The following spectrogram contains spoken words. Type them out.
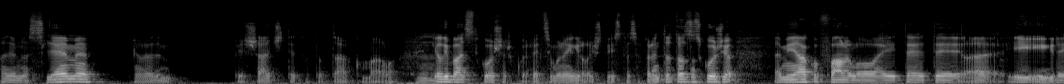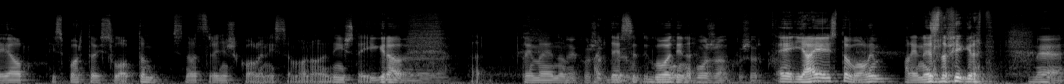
odem na sljeme ili odem pješačiti, to, to tako malo. Mm. Ili baciti košarku, recimo na igralištu isto sa. To, to sam skužio da mi je jako falilo ovaj, te, te i, igre, jel, i sportovi s loptom. Mislim da od srednje škole nisam ono, ništa igrao. Da, da, da. To ima jedno košarku, deset je- godina. Obožavam košarku. E, ja je isto volim, ali ne znam igrat. Ne.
